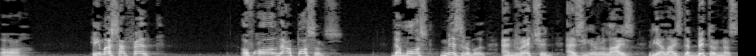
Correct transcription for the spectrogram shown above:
Oh, he must have felt of all the apostles, the most miserable and wretched as he realized, realized the bitterness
